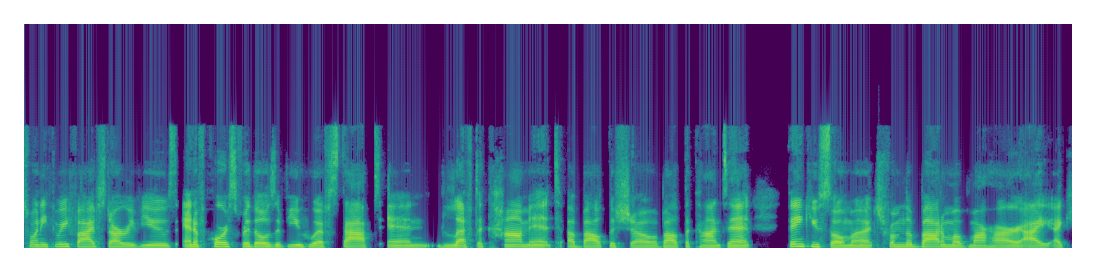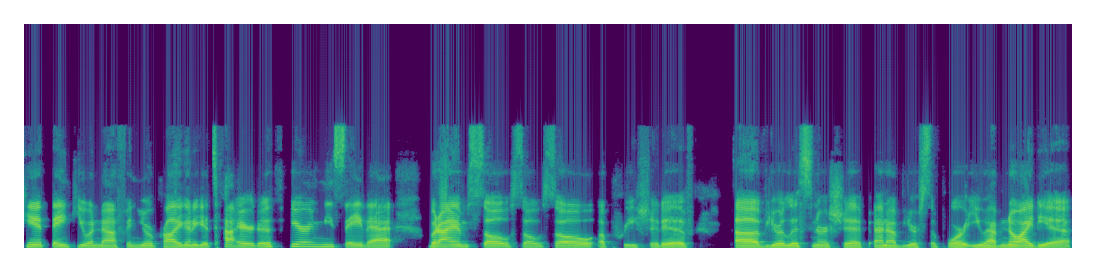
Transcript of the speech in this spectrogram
23 five star reviews. And of course, for those of you who have stopped and left a comment about the show, about the content, thank you so much from the bottom of my heart. I, I can't thank you enough. And you're probably going to get tired of hearing me say that. But I am so, so, so appreciative of your listenership and of your support. You have no idea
